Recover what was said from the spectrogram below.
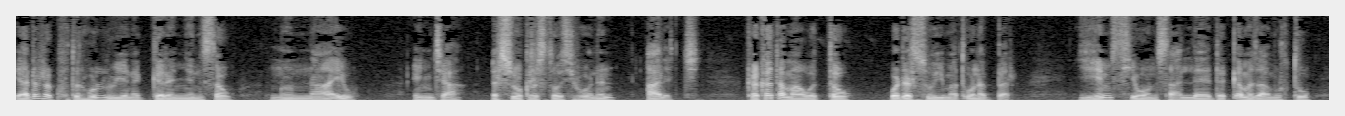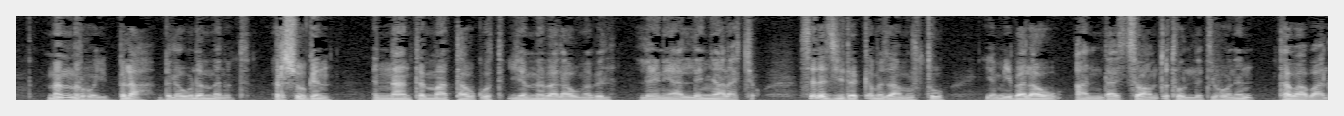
ያደረግሁትን ሁሉ የነገረኝን ሰው ኑና እዩ እንጃ እርሱ ክርስቶስ ይሆንን አለች። ከከተማ ወጥተው ወደ እርሱ ይመጡ ነበር። ይህም ሲሆን ሳለ ደቀ መዛሙርቱ መምህር ሆይ ብላ ብለው ለመኑት። እርሱ ግን እናንተ የማታውቁት የምበላው መብል ለእኔ አለኝ አላቸው። ስለዚህ ደቀ መዛሙርቱ የሚበላው አንዳች ሰው አምጥቶለት ይሆንን? ተባባሉ።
